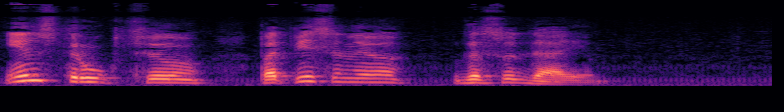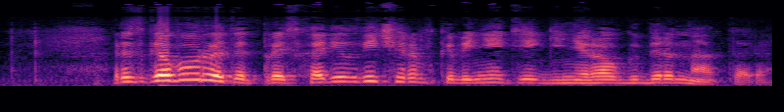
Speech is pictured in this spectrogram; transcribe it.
инструкцию, подписанную государем. Разговор этот происходил вечером в кабинете генерал-губернатора.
